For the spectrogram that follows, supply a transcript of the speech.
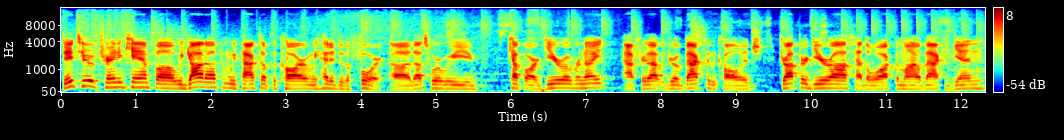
Day two of training camp, uh, we got up and we packed up the car and we headed to the fort. Uh, that's where we kept our gear overnight. After that, we drove back to the college, dropped our gear off, had to walk the mile back again,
